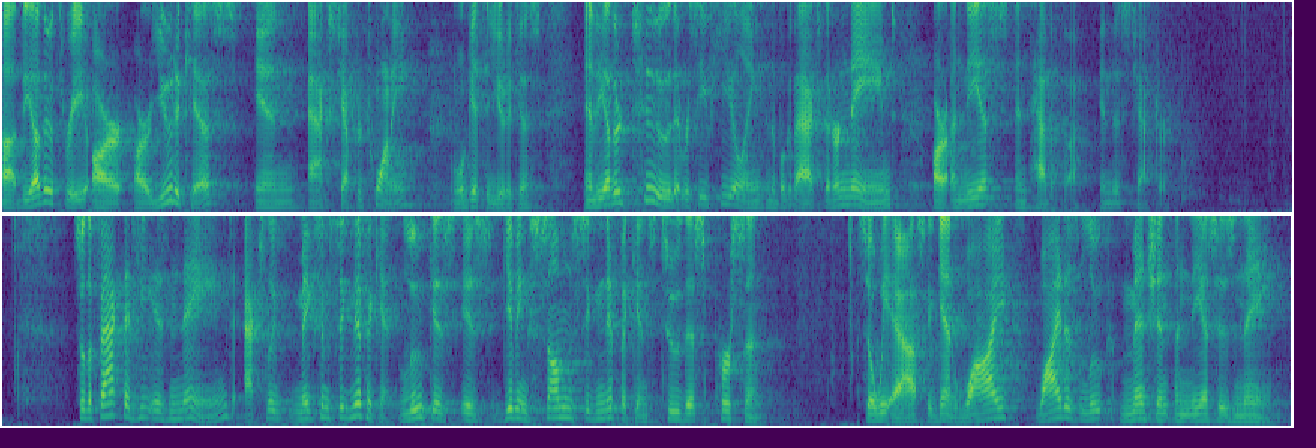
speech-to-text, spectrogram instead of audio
Uh, the other three are, are Eutychus in Acts chapter 20. We'll get to Eutychus. And the other two that receive healing in the book of Acts that are named are Aeneas and Tabitha in this chapter. So the fact that he is named actually makes him significant. Luke is, is giving some significance to this person. So we ask again, why, why does Luke mention Aeneas' name?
